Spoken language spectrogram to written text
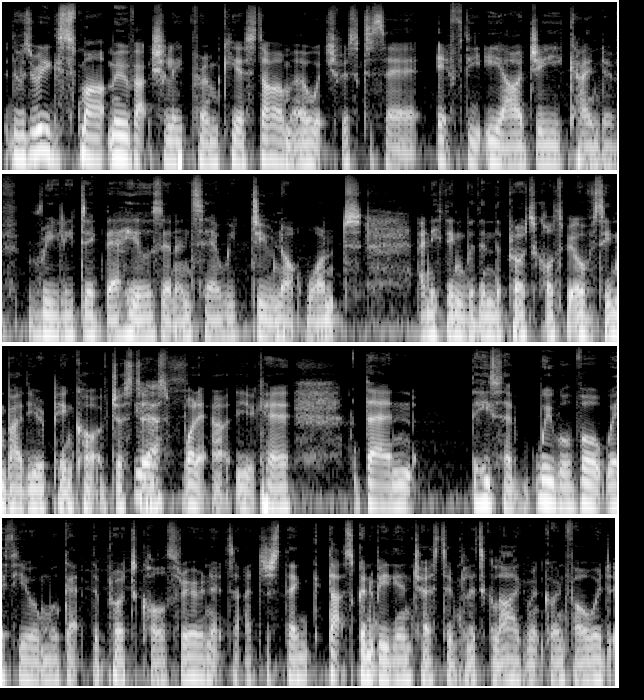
there was a really smart move actually from Keir Starmer, which was to say if the ERG kind of really dig their heels in and say we do not want anything within the protocol to be overseen by the European Court of Justice, Yes. want it out of the UK, then he said we will vote with you and we'll get the protocol through. And it's, I just think that's going to be the interesting political argument going forward.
